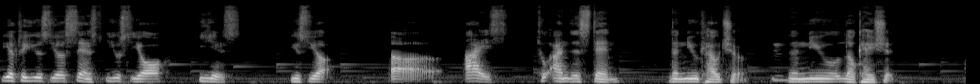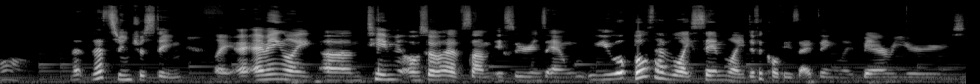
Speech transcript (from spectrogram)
you have to use your sense use your ears use your uh, eyes to understand the new culture Mhm. the new location Oh, that, that's interesting. Like, I, I mean, like, um, Tim also have some experience, and you both have like same like difficulties. I think like barriers,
